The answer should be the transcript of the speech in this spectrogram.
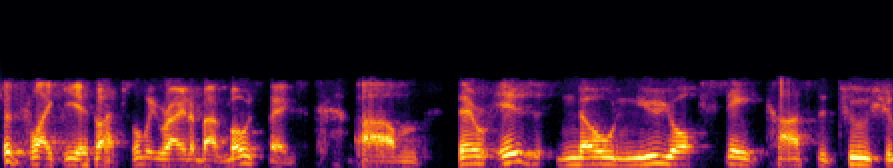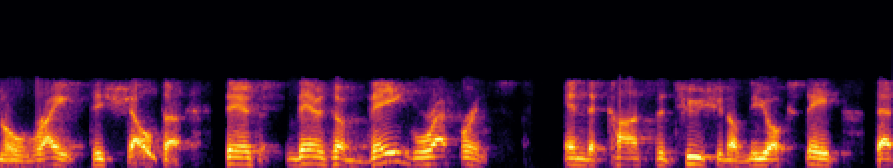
just like he is absolutely right about most things. Um, there is no New York State constitutional right to shelter. There's there's a vague reference in the Constitution of New York State that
